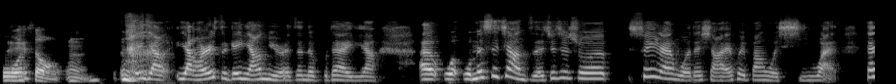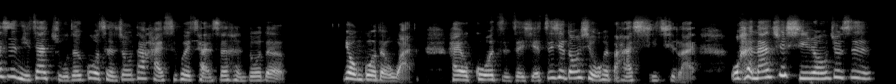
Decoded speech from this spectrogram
我懂，嗯，所以养养儿子跟养女儿真的不太一样。呃，我我们是这样子，就是说，虽然我的小孩会帮我洗碗，但是你在煮的过程中，他还是会产生很多的。用过的碗，还有锅子这些这些东西，我会把它洗起来。我很难去形容，就是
